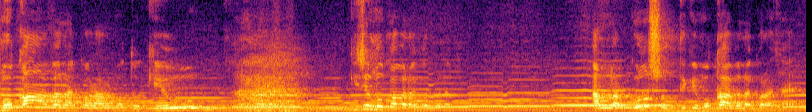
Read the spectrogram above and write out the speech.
মোকাবেলা করার মতো কেউ কিসের মোকাবেলা করবে না? আল্লাহর কোন শক্তিকে মোকাবেলা করা যায় না।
